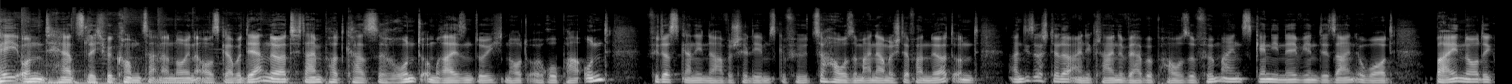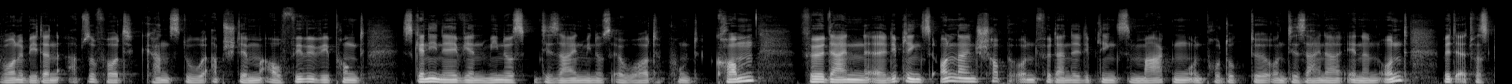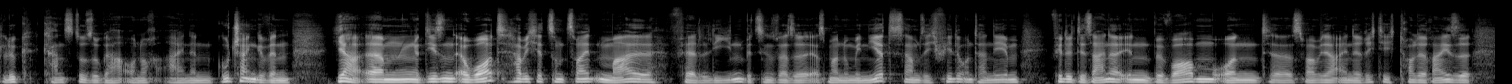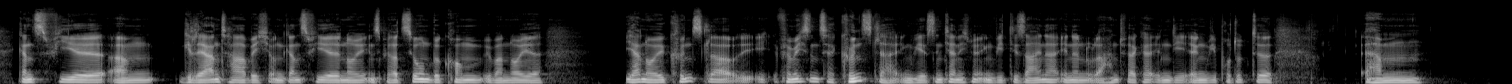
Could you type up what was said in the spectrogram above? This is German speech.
Hey und herzlich willkommen zu einer neuen Ausgabe der Nerd, deinem Podcast rund um Reisen durch Nordeuropa und für das skandinavische Lebensgefühl zu Hause. Mein Name ist Stefan Nerd und an dieser Stelle eine kleine Werbepause für meinen Scandinavian Design Award bei Nordic Wannabe. Dann ab sofort kannst du abstimmen auf www.scandinavian-design-award.com für deinen äh, Lieblings-Online-Shop und für deine Lieblingsmarken und Produkte und DesignerInnen. Und mit etwas Glück kannst du sogar auch noch einen Gutschein gewinnen. Ja, ähm, diesen Award habe ich jetzt zum zweiten Mal verliehen, beziehungsweise erstmal nominiert. Es haben sich viele Unternehmen, viele DesignerInnen beworben und äh, es war wieder eine richtig tolle Reise. Ganz viel ähm, gelernt habe ich und ganz viel neue Inspiration bekommen über neue ja, neue Künstler, für mich sind es ja Künstler irgendwie. Es sind ja nicht nur irgendwie DesignerInnen oder HandwerkerInnen, die irgendwie Produkte ähm,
